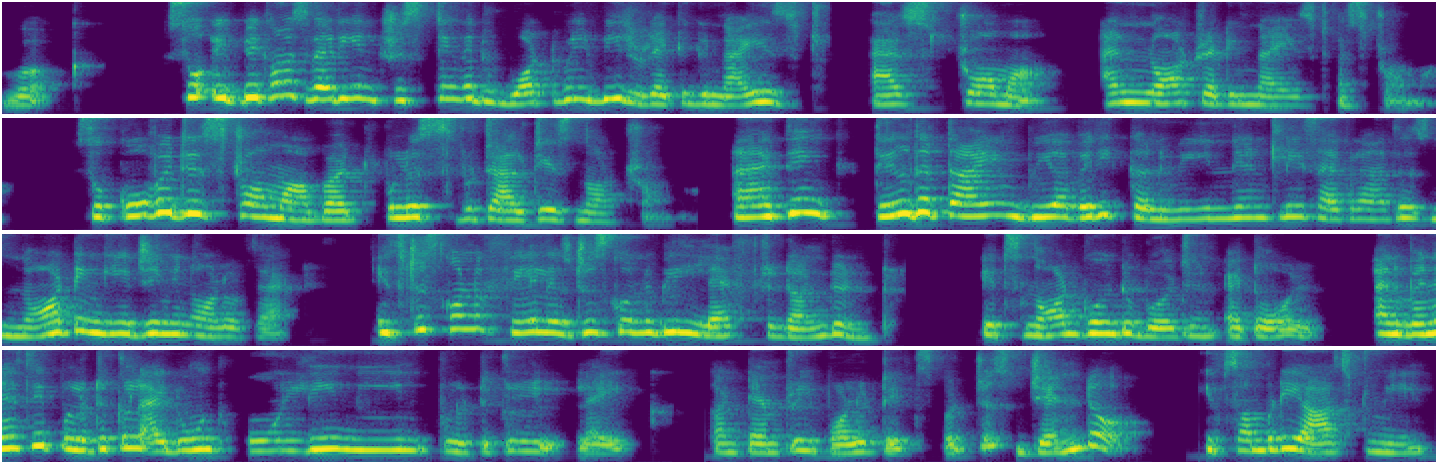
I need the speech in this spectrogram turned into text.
work. So it becomes very interesting that what will be recognized as trauma and not recognized as trauma. So COVID is trauma, but police brutality is not trauma. And I think till the time we are very conveniently psychoanalysis not engaging in all of that, it's just going to fail. It's just going to be left redundant. It's not going to burgeon at all and when i say political i don't only mean political like contemporary politics but just gender. If somebody asked me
